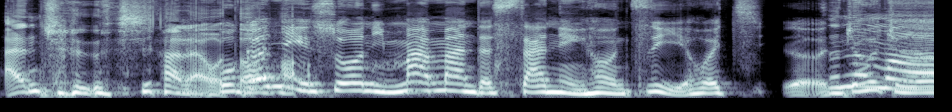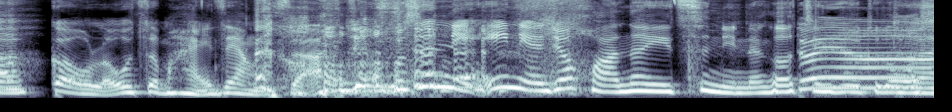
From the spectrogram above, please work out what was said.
安全的下来。我跟你说，你慢慢的三。年以后，你自己也会急了，你就会觉得够了，我怎么还这样子啊？不是你一年就滑那一次，你能够进步多少？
